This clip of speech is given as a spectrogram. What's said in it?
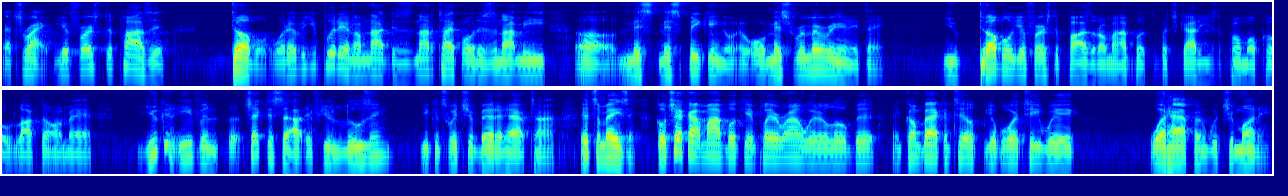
That's right. Your first deposit doubled. Whatever you put in, I'm not. This is not a typo. This is not me uh, miss misspeaking or, or misremembering anything you double your first deposit on my book, but you got to use the promo code locked on, man. You can even uh, check this out. If you're losing, you can switch your bet at halftime. It's amazing. Go check out my book and play around with it a little bit, and come back and tell your boy T Wig what happened with your money.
